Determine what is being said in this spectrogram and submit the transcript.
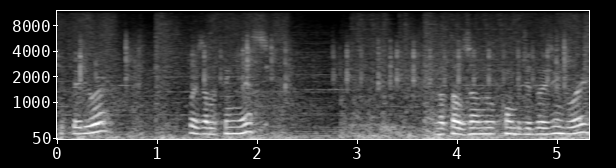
superior. Depois ela tem esse. Ela está usando o combo de 2 em 2.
